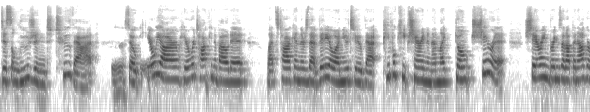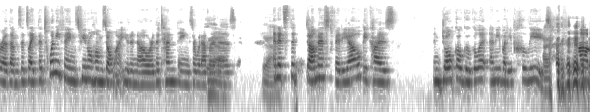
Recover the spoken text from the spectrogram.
disillusioned to that. Sure. so here we are here we're talking about it. Let's talk. And there's that video on youtube that people keep sharing and i'm like don't share it. Sharing brings it up in algorithms. It's like the 20 things funeral homes don't want you to know or the 10 things or whatever Yeah. it is. Yeah. and it's the dumbest video because and don't go google it anybody please um,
